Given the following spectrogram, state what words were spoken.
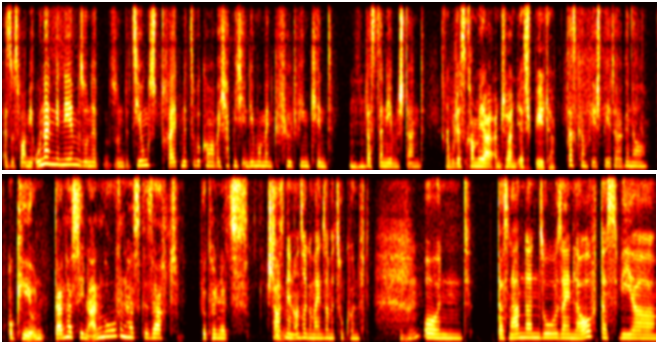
also es war mir unangenehm, so, eine, so einen Beziehungsstreit mitzubekommen, aber ich habe mich in dem Moment gefühlt wie ein Kind, mhm. das daneben stand. Aber das kam ja anscheinend erst später. Das kam viel später, genau. Okay, und dann hast du ihn angerufen, hast gesagt, wir können jetzt starten in unsere gemeinsame Zukunft. Mhm. Und das nahm dann so seinen Lauf, dass wir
